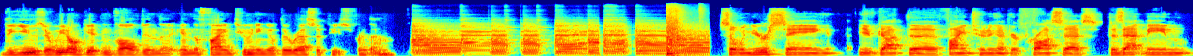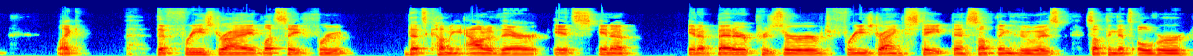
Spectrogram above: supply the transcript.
the user. We don't get involved in the in the fine tuning of the recipes for them. So when you're saying you've got the fine tuning of your process, does that mean like the freeze dried, let's say fruit that's coming out of there, it's in a in a better preserved freeze drying state than something who is something that's over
